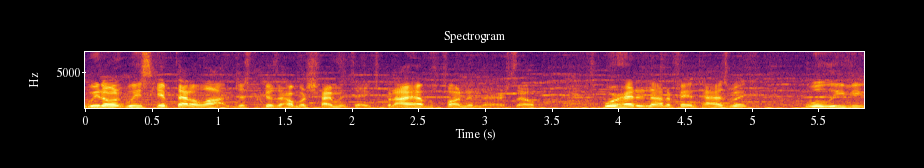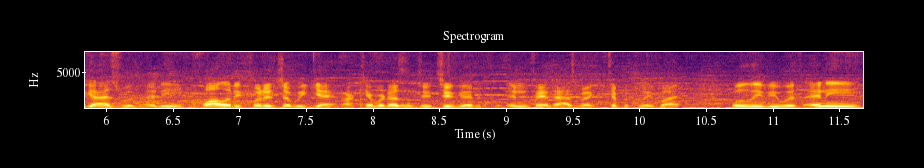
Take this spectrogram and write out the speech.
We don't we skip that a lot just because of how much time it takes, but I have fun in there. So we're heading out of Fantasmic. We'll leave you guys with any quality footage that we get. Our camera doesn't do too good in Fantasmic typically, but we'll leave you with any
